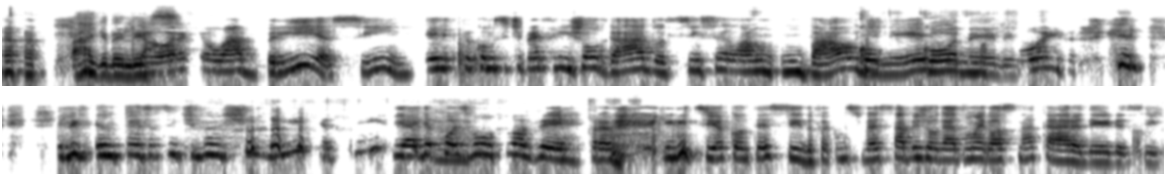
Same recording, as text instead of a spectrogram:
Ai, que delícia. Na hora que eu abri, assim, ele, foi como se tivessem jogado, assim, sei lá, um, um balde Cocô nele. nele. Coisa. Ele, ele, ele fez assim, tipo um chilique, assim. E aí depois voltou a ver pra ver o que, que, tinha acontecido. Foi como se tivesse, sabe, jogado um negócio na cara dele, assim.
